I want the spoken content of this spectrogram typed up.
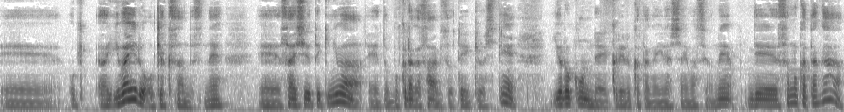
えーいわゆるお客さんですね、えー最終的には、えー、と僕らがサービスを提供して喜んでくれる方がいらっしゃいますよねでその方が、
